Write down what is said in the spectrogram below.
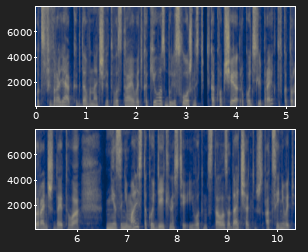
Вот с февраля, когда вы начали это выстраивать, какие у вас были сложности? Как вообще руководители проектов, которые раньше до этого не занимались такой деятельностью, и вот им стала задача оценивать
